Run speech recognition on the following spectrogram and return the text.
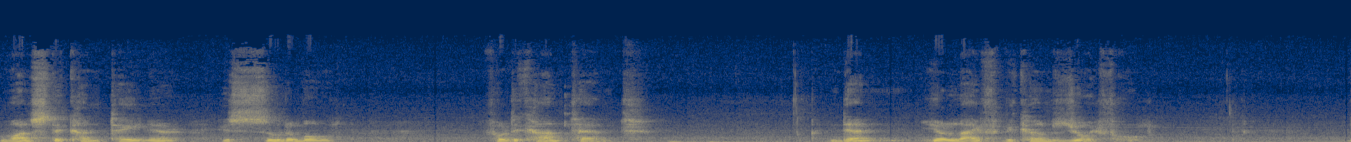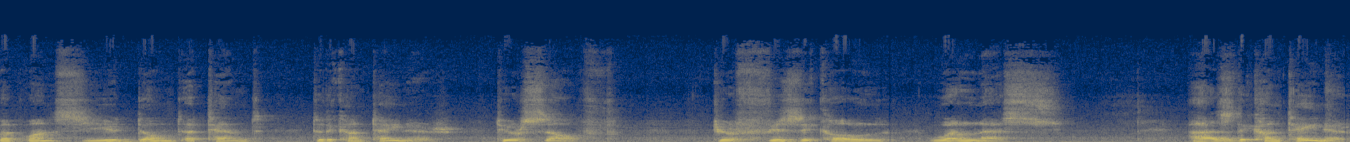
Once the container is suitable for the content, then your life becomes joyful. But once you don't attend to the container, to yourself, to your physical wellness as the container,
